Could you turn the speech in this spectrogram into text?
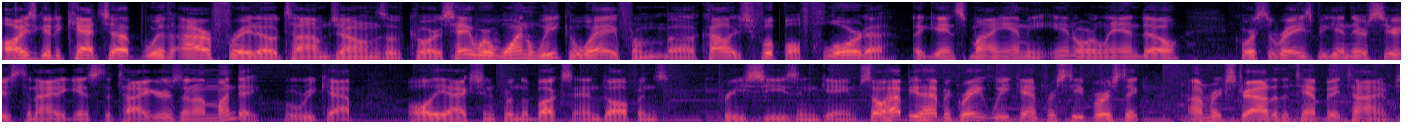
Always good to catch up with our Fredo, Tom Jones, of course. Hey, we're one week away from uh, college football. Florida against Miami in Orlando. Of course, the Rays begin their series tonight against the Tigers, and on Monday we'll recap all the action from the Bucs and Dolphins preseason game. So happy you have a great weekend. For Steve Burstick, I'm Rick Stroud of the Tampa Bay Times.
